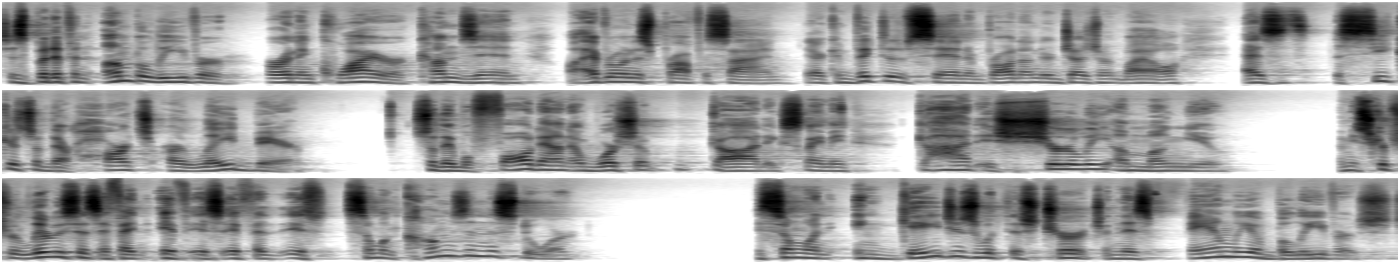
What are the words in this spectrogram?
It says, But if an unbeliever or an inquirer comes in while everyone is prophesying, they are convicted of sin and brought under judgment by all, as the secrets of their hearts are laid bare. So they will fall down and worship God, exclaiming, God is surely among you. I mean, scripture literally says if, if, if, if someone comes in this door, if someone engages with this church and this family of believers,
